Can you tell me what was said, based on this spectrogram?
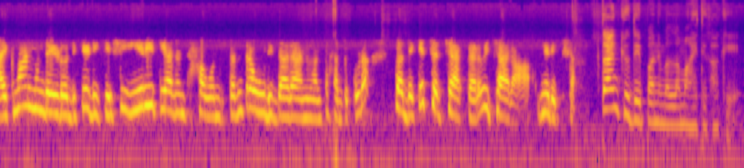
ಹೈಕಮಾಂಡ್ ಮುಂದೆ ಇಡೋದಕ್ಕೆ ಡಿ ಕೆ ಶಿ ಈ ರೀತಿಯಾದಂತಹ ಒಂದು ತಂತ್ರ ಹೂಡಿದ್ದಾರೆ ಅನ್ನುವಂತಹದ್ದು ಕೂಡ ಸದ್ಯಕ್ಕೆ ಚರ್ಚೆ ಆಗ್ತಾ ಇರೋ ವಿಚಾರ ನಿರೀಕ್ಷಾ. ಥ್ಯಾಂಕ್ ಯು ದೀಪಾ ನಿಮ್ಮೆಲ್ಲ ಮಾಹಿತಿಗಾಗಿ.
